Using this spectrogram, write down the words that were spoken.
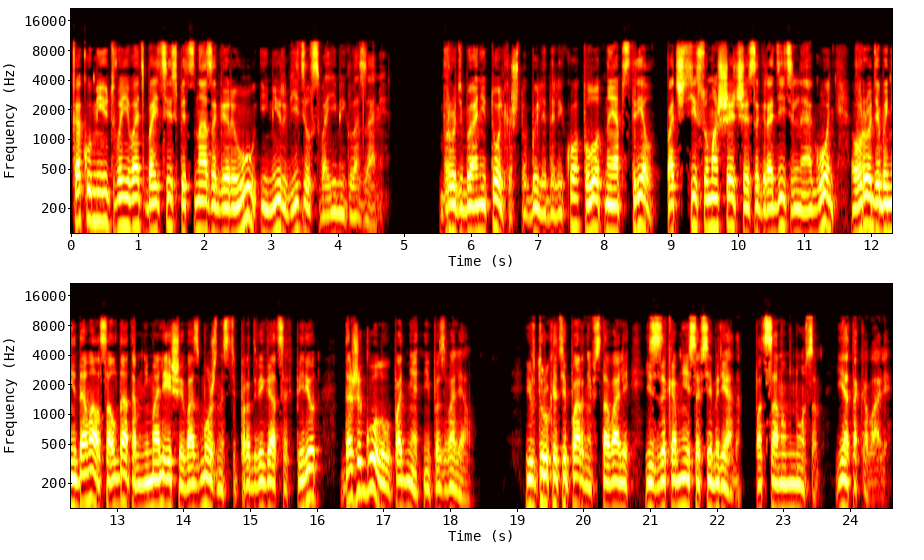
Как умеют воевать бойцы спецназа ГРУ, и мир видел своими глазами. Вроде бы они только что были далеко, плотный обстрел, почти сумасшедший заградительный огонь вроде бы не давал солдатам ни малейшей возможности продвигаться вперед, даже голову поднять не позволял. И вдруг эти парни вставали из-за камней совсем рядом, под самым носом, и атаковали.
